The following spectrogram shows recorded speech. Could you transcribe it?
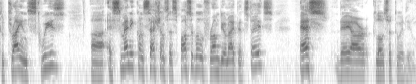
to try and squeeze uh, as many concessions as possible from the United States as they are closer to a deal.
